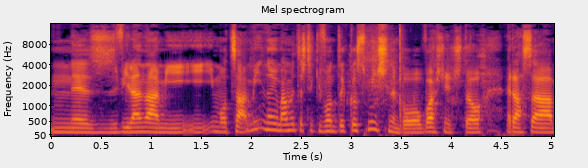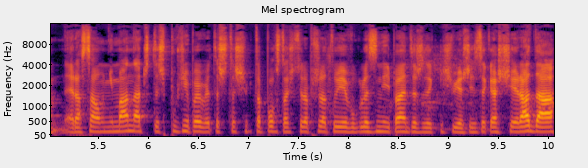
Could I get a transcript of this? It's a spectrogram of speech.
mm, z wilanami i, i, mocami. No i mamy też taki wątek kosmiczny, bo właśnie czy to rasa, rasa Omnimana, czy też później pojawia też ta, ta postać, która przylatuje w ogóle z innej planety, że jakiś, wiesz, jest jakaś rada,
